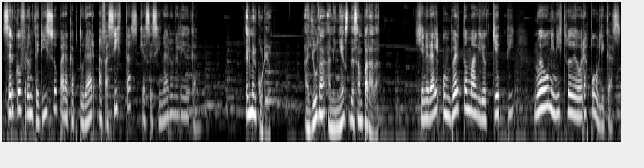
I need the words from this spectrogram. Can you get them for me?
cerco fronterizo para capturar a fascistas que asesinaron al edecán. El Mercurio. Ayuda a niñez desamparada. General Humberto Magliocchetti, nuevo ministro de Obras Públicas.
